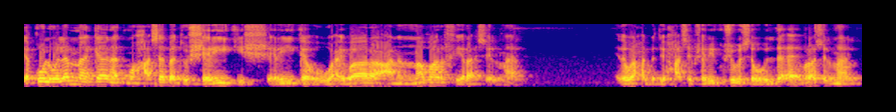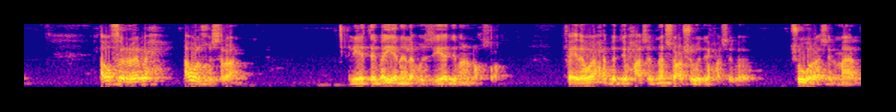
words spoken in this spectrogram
يقول ولما كانت محاسبة الشريك شريكه عبارة عن النظر في رأس المال إذا واحد بده يحاسب شريكه شو بيسوي؟ بدقق برأس المال أو في الربح أو الخسران ليتبين له الزيادة من النقصان فإذا واحد بده يحاسب نفسه على شو بده يحاسبها؟ شو رأس المال؟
